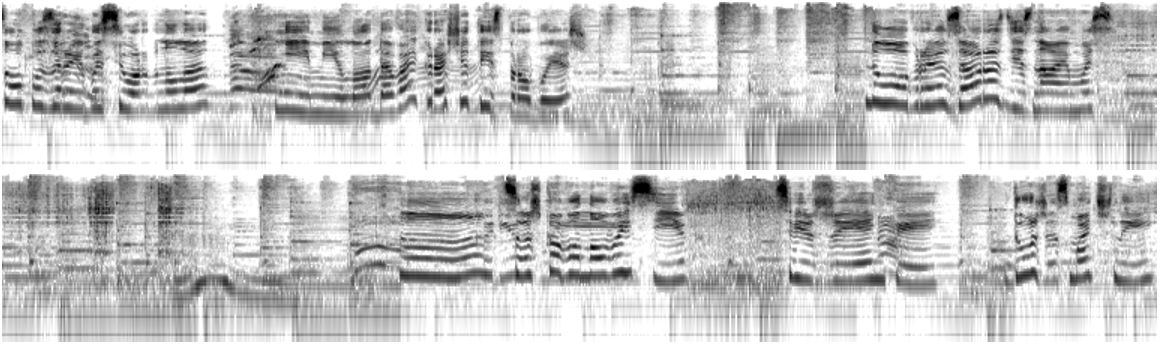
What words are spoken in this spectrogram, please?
соку з риби сьорбнула. Ні, Міло, давай краще ти спробуєш. Добре, зараз дізнаємось. Це ж кавуновий сік. Свіженький, дуже смачний.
